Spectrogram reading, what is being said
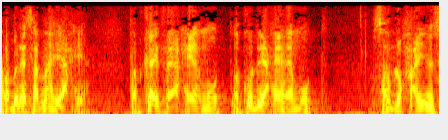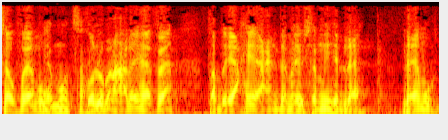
ربنا سماه يحيى. طب كيف يحيى يموت؟ كل يحيى يموت صح. كل حي سوف يموت. يموت صح. كل من عليها فان طب يحيى عندما يسميه الله لا يموت.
